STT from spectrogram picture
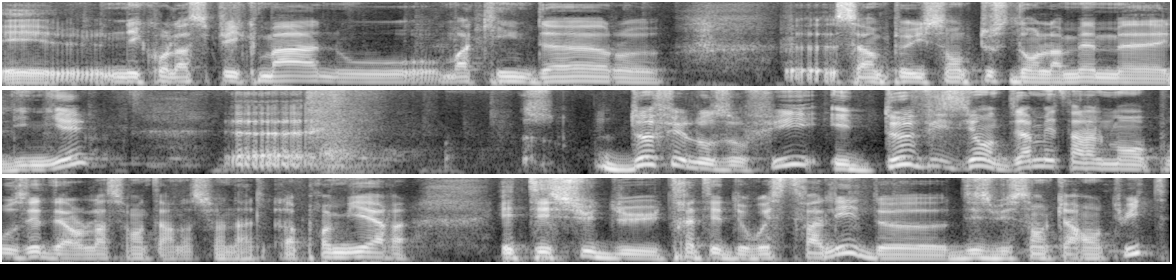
et Nicolas Spickman ou Mackinder euh, c'est un peu ils sont tous dans la même lignée euh, deux philosophies et deux visions diamétralement opposées des relations internationales. La première est issue du traité de Westphalie de 1848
